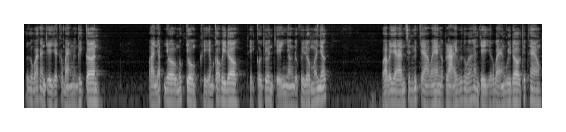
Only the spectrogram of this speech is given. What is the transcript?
quý cô bác, anh chị và các bạn đăng ký kênh và nhấp vô nút chuông khi em có video thì cô chú anh chị nhận được video mới nhất. Và bây giờ em xin kính chào và hẹn gặp lại với cô bác, anh chị và các bạn video tiếp theo.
